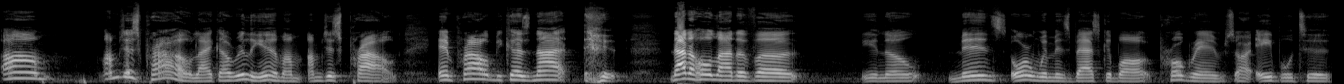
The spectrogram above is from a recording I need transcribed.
Um, I'm just proud. Like I really am. I'm I'm just proud. And proud because not not a whole lot of uh, you know, men's or women's basketball programs are able to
